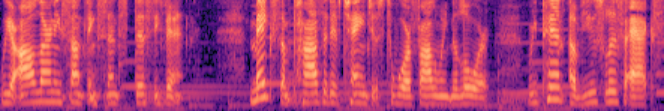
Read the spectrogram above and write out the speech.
We are all learning something since this event. Make some positive changes toward following the Lord. Repent of useless acts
